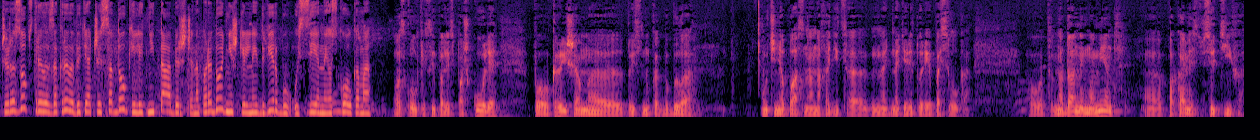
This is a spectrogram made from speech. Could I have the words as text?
Через обстріли закрили дитячий садок і літній табір. Ще напередодні шкільний двір був усіяний осколками. Осколки сыпались по школе, по крышам. э, То есть, ну, как бы было очень опасно находиться на, на территории поселка. Вот. На данный момент э, пока все тихо.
